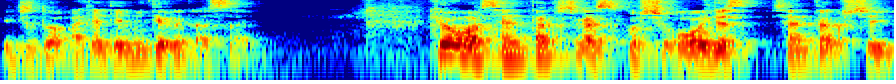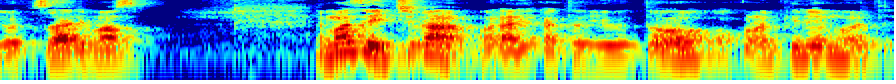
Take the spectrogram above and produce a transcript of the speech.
一度当ててみてください。今日は選択肢が少し多いです。選択肢4つあります。まず1番は何かというと、このピレモンの手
